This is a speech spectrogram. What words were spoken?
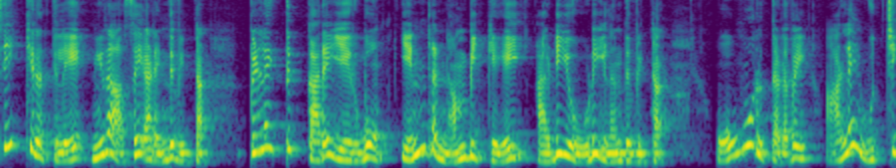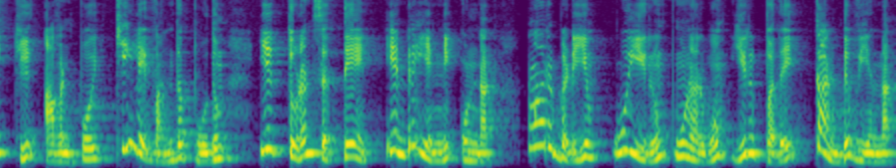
சீக்கிரத்திலே நிராசை அடைந்து விட்டான். பிழைத்து கரை ஏறுவோம் என்ற நம்பிக்கையை அடியோடு இழந்து விட்டான். ஒவ்வொரு தடவை அலை உச்சிக்கு அவன் போய் கீழே வந்த போதும் இத்துடன் செத்தேன் என்று எண்ணிக்கொண்டான். மறுபடியும் உயிரும் உணர்வும் இருப்பதை கண்டு வியந்தான்.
